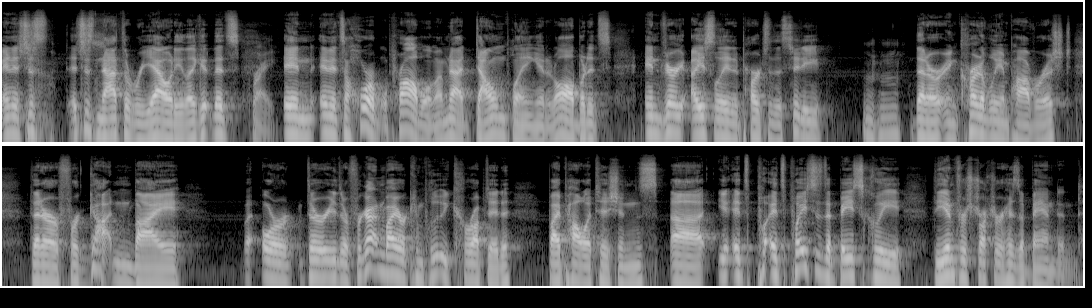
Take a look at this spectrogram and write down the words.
And it's just, it's just not the reality. Like it, that's Right. and and it's a horrible problem. I'm not downplaying it at all, but it's in very isolated parts of the city that are incredibly impoverished, that are forgotten by, or they're either forgotten by or completely corrupted by politicians. Uh, it's it's places that basically the infrastructure has abandoned.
